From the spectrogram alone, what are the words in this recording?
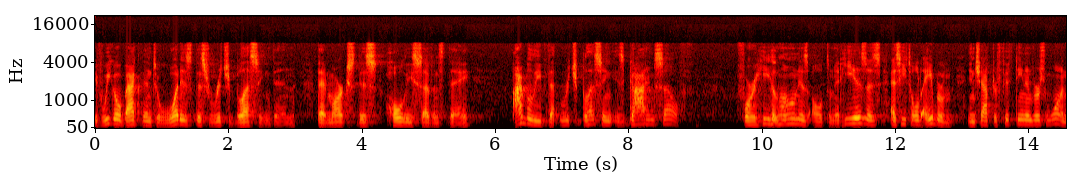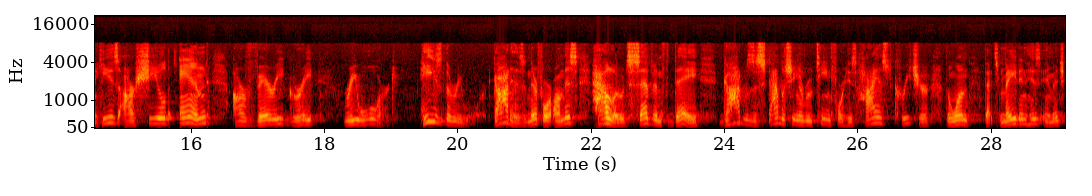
if we go back then to what is this rich blessing then that marks this holy seventh day, I believe that rich blessing is God Himself. for he alone is ultimate. He is, as, as he told Abram in chapter 15 and verse 1, he is our shield and our very great reward. He's the reward. God is. And therefore, on this hallowed seventh day, God was establishing a routine for his highest creature, the one that's made in his image.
